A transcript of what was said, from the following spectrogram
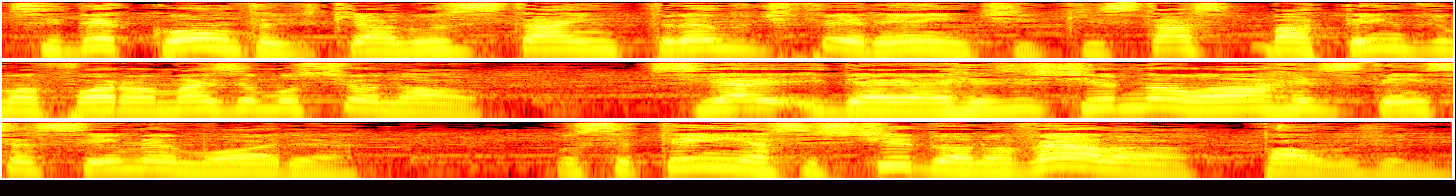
se dê conta de que a luz está entrando diferente, que está batendo de uma forma mais emocional. Se a ideia é resistir, não há resistência sem memória. Você tem assistido a novela, Paulo Júnior?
